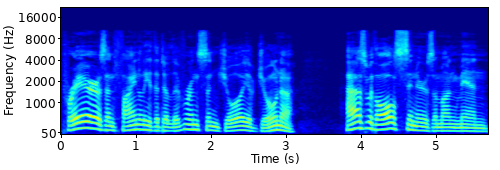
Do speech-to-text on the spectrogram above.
prayers, and finally the deliverance and joy of Jonah. As with all sinners among men,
